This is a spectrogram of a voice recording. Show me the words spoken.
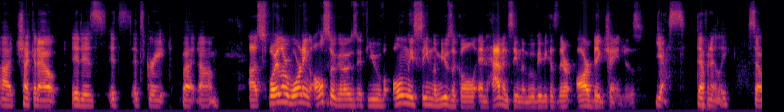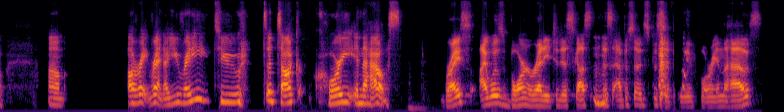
uh, check it out. It is it's it's great. But um, Uh, spoiler warning also goes if you've only seen the musical and haven't seen the movie because there are big changes. yes, definitely. So, um, all right, Ren, are you ready to to talk Cory in the house? Bryce, I was born ready to discuss Mhm. this episode specifically of Cory in the House.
